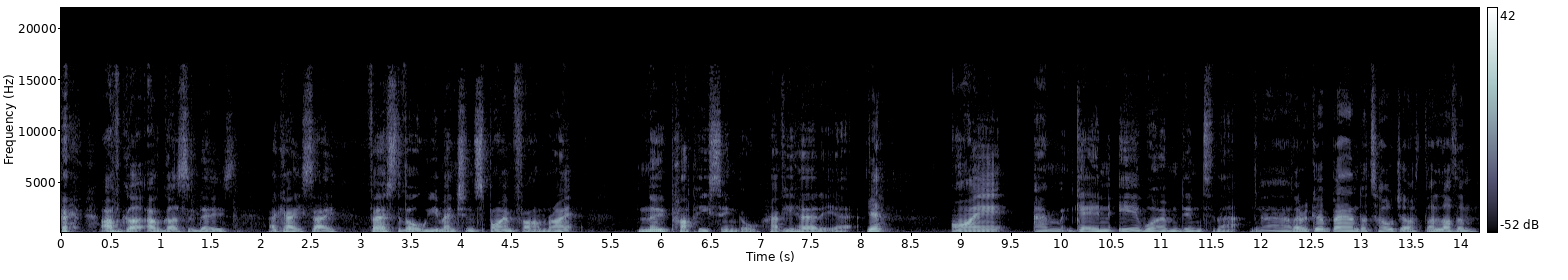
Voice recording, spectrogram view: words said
I've got I've got some news. Okay, so first of all, you mentioned Spinefarm, right? New puppy single. Have you heard it yet? Yeah. I am getting earwormed into that. Nah, they're a good band. I told you, I love them.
